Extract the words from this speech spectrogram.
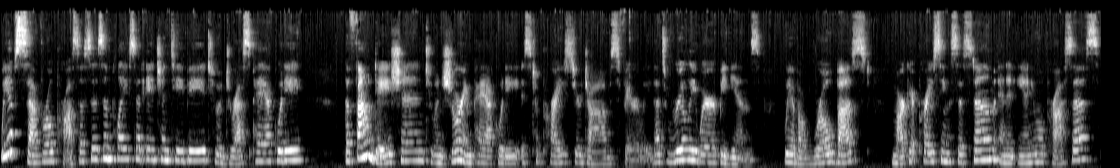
We have several processes in place at HNTB to address pay equity. The foundation to ensuring pay equity is to price your jobs fairly. That's really where it begins. We have a robust market pricing system and an annual process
